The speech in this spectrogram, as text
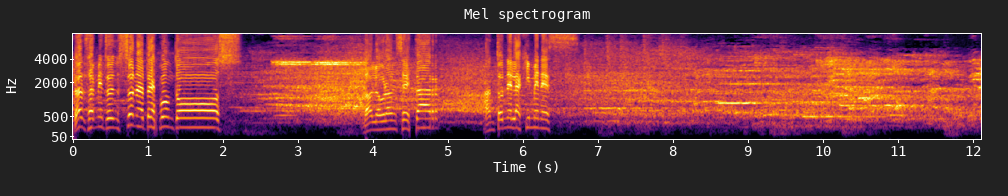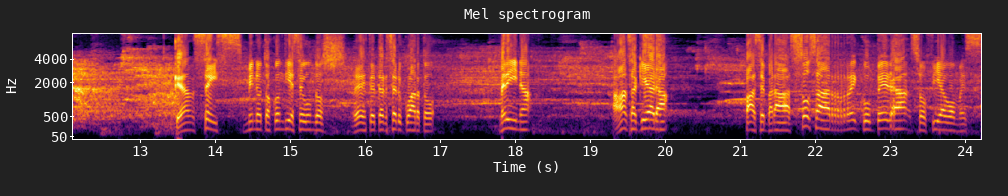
Lanzamiento en zona de tres puntos. No logró encestar. Antonella Jiménez. Quedan seis minutos con 10 segundos de este tercer cuarto. Medina. Avanza Kiara. Pase para Sosa. Recupera Sofía Gómez.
